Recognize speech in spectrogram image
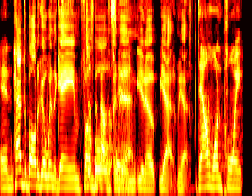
and had the ball to go win the game, fumble, and then that. you know, yeah, yeah, down one point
